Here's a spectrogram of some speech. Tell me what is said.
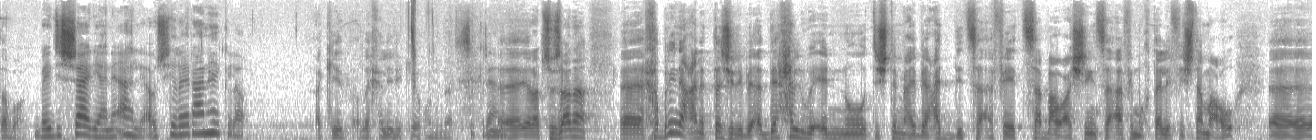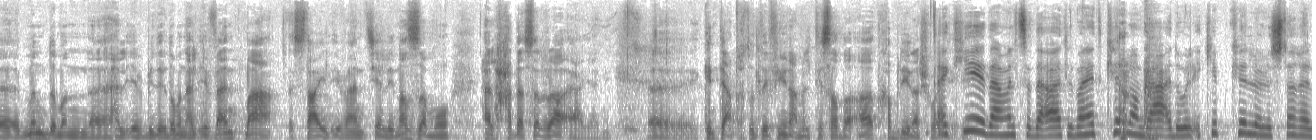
طبعا. بعيد الشعر يعني أهلي أو شيء غير عن هيك لا. أكيد. الله يخلي لك اياهم شكرا. آه، يا رب. سوزانا آه، خبرينا عن التجربة. قد إيه حلوة إنه تجتمعي بعدة ثقافات؟ 27 ثقافة مختلفة اجتمعوا آه، من ضمن هال ضمن هال event مع Style Event يلي نظموا هالحدث الرائع يعني. آه، كنت عم تختلطي فيهم عملتي صداقات. خبرينا شوي أكيد عملت صداقات. البنات كلهم بيعقدوا وال équipe كله اللي اشتغل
